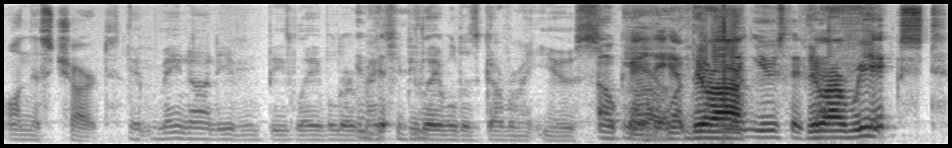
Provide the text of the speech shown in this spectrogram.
on this chart? It may not even be labeled, or it might be labeled as government use. Okay, Yeah. they have There are- use, they've there got are re- fixed.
